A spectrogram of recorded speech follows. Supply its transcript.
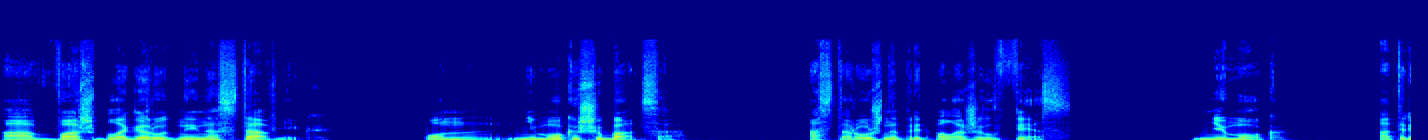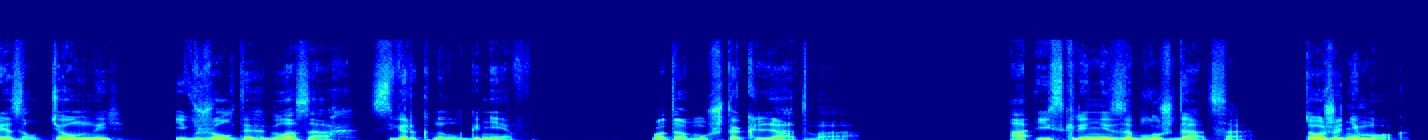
А ваш благородный наставник, он не мог ошибаться? Осторожно предположил Фес. Не мог. Отрезал темный, и в желтых глазах сверкнул гнев. Потому что клятва. А искренне заблуждаться тоже не мог.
